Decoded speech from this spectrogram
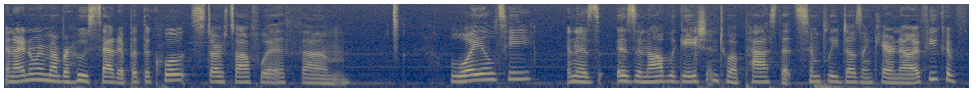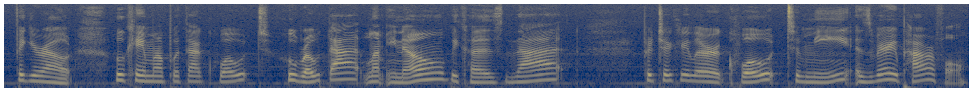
and I don't remember who said it, but the quote starts off with um, loyalty and is is an obligation to a past that simply doesn't care. Now, if you could figure out who came up with that quote, who wrote that, let me know because that particular quote to me is very powerful.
